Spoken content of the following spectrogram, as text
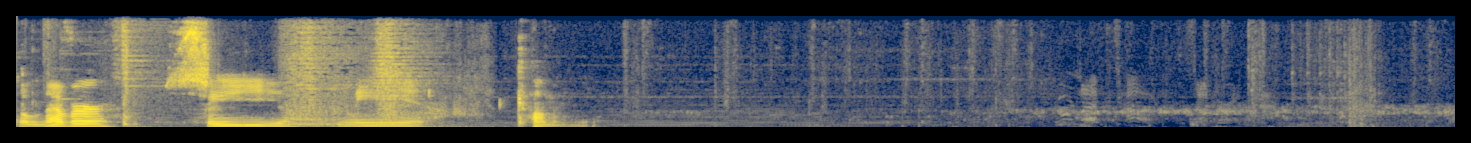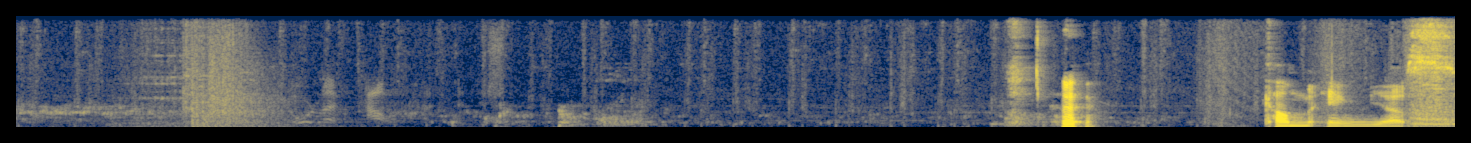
They'll never see me coming. Coming, yes.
